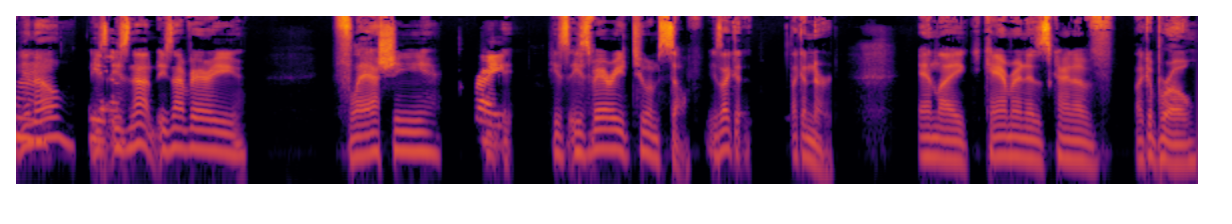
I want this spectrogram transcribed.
you Hmm. know? He's Yeah. he's not he's not very flashy. Right. He's he's very to himself. He's like a like a nerd. And like Cameron is kind of like a bro,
